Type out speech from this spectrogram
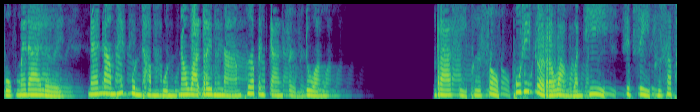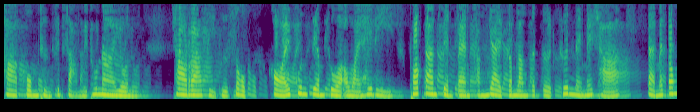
ฟุกๆ ไม่ได้เลย แนะนำให้คุณทำบุญนวัดริมน้ำเพื่อเป็นการเสริมดวง ราศีพฤษภผู้ที่เกิดระหว่างวันที่ 14 พฤษภาคมถึง 13 มิถุนายน ชาวราศีพฤษภขอให้คุณเตรียมตัวเอาไว้ให้ดี เพราะการเปลี่ยนแปลงครั้งใหญ่กำลังจะเกิดขึ้นในไม่ช้า แต่ไม่ต้อง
